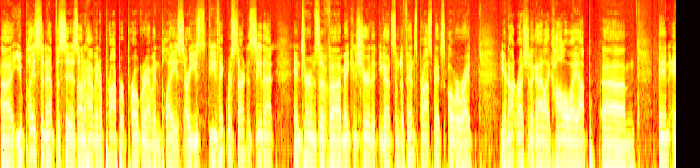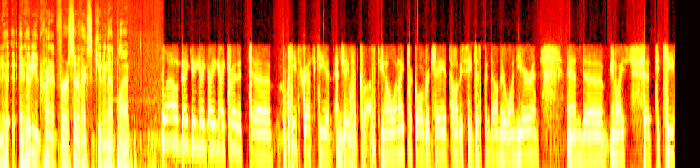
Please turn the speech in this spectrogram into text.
Uh, you placed an emphasis on having a proper program in place. Are you? Do you think we're starting to see that in terms of uh, making sure that you got some defense prospects overripe? You're not rushing a guy like Holloway up. Um, and and who, and who do you credit for sort of executing that plan? Well, I, I, I credit uh, Keith Gretzky and, and Jay Woodcroft. You know, when I took over, Jay had obviously just been down there one year, and and uh, you know, I said to Keith,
